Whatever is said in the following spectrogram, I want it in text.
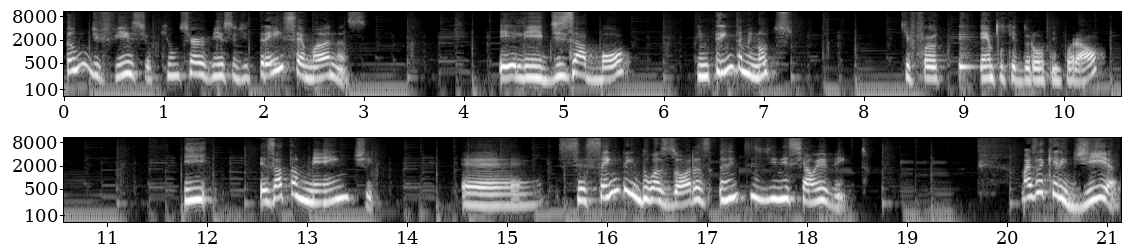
tão difícil que um serviço de três semanas ele desabou em 30 minutos, que foi o tempo que durou o temporal. E exatamente é, 62 horas antes de iniciar o evento. Mas aquele dia,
